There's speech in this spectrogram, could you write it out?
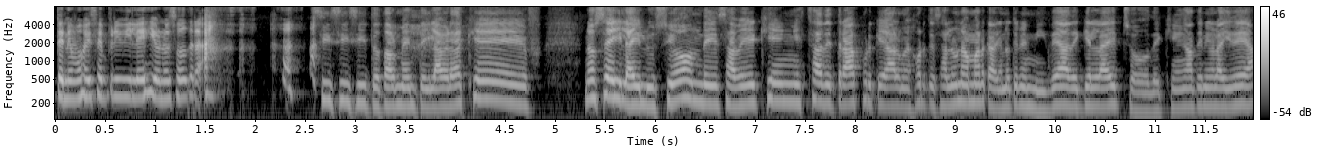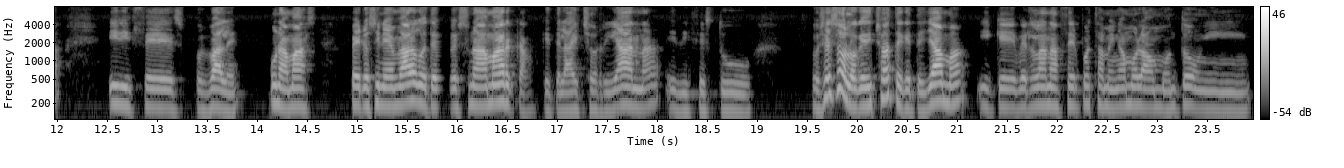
tenemos ese privilegio nosotras. Sí, sí, sí, totalmente. Y la verdad es que no sé, y la ilusión de saber quién está detrás, porque a lo mejor te sale una marca que no tienes ni idea de quién la ha hecho o de quién ha tenido la idea, y dices, pues vale, una más. Pero sin embargo, te ves una marca que te la ha hecho Rihanna y dices tú, pues eso, lo que he dicho antes, que te llama y que verla nacer, pues también ha molado un montón. Y,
